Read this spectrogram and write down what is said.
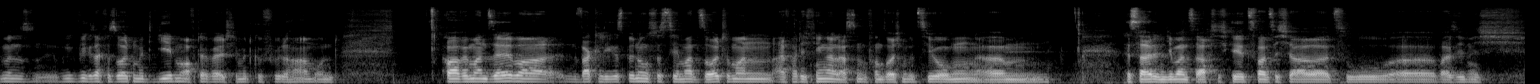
wie gesagt, wir sollten mit jedem auf der Welt hier Mitgefühl haben und aber wenn man selber ein wackeliges Bindungssystem hat, sollte man einfach die Finger lassen von solchen Beziehungen. Ähm, es sei denn, jemand sagt, ich gehe 20 Jahre zu, äh, weiß ich nicht,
